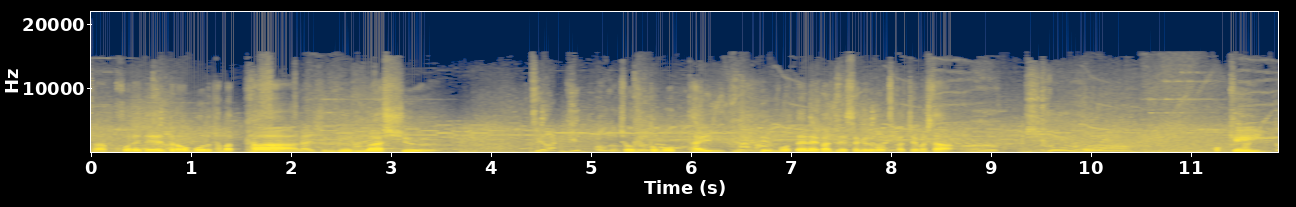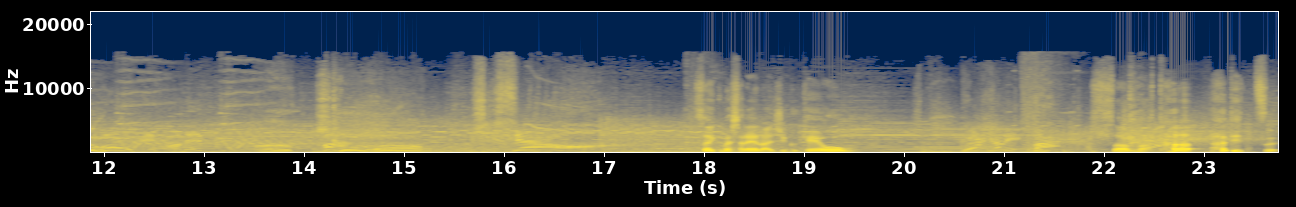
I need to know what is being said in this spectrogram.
さあこれでドラゴンボール溜まった。ライジングラッシュちょっともったい もったいない感じでしたけども使っちゃいました。OK さあ行きましたね。ライジング KO さあまたラディッツ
